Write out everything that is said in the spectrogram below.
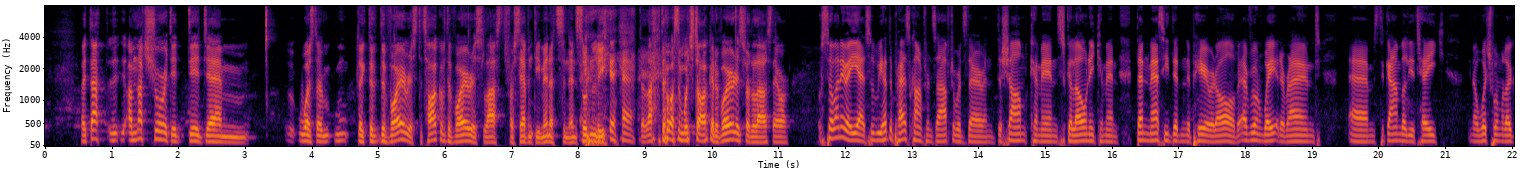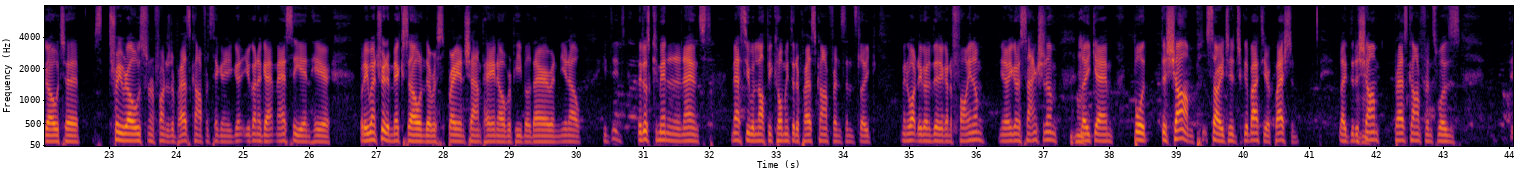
like that, I'm not sure did did um was there like the, the virus the talk of the virus last for 70 minutes and then suddenly yeah. the, there wasn't much talk of the virus for the last hour so anyway, yeah. So we had the press conference afterwards there, and Deschamps came in, Scaloni came in. Then Messi didn't appear at all, but everyone waited around. Um, it's the gamble you take. You know, which one will I go to? Three rows from the front of the press conference, thinking you're going to get Messi in here. But he went through the mix zone, and they were spraying champagne over people there, and you know, did, they just come in and announced Messi will not be coming to the press conference, and it's like, I mean, what they're going to do? They're going to fine him. You know, you're going to sanction him. Mm-hmm. Like, um, but Deschamps. Sorry to, to go back to your question like the mm-hmm. Deschamps mm-hmm. press conference was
